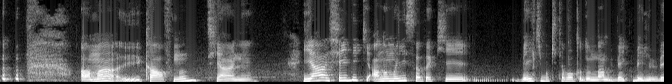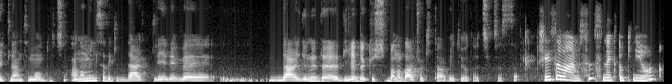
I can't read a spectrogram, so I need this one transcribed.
Ama e, Kaufman yani ya şeydeki Anomalisa'daki belki bu kitabı okuduğumdan bir belli bir beklentim olduğu için Anomalise'deki dertleri ve derdini de dile döküşü bana daha çok hitap ediyordu açıkçası. Şey sever misin? Synecdoche New York.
